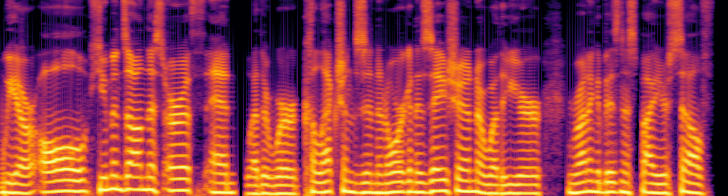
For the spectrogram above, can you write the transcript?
We are all humans on this earth, and whether we're collections in an organization or whether you're running a business by yourself,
